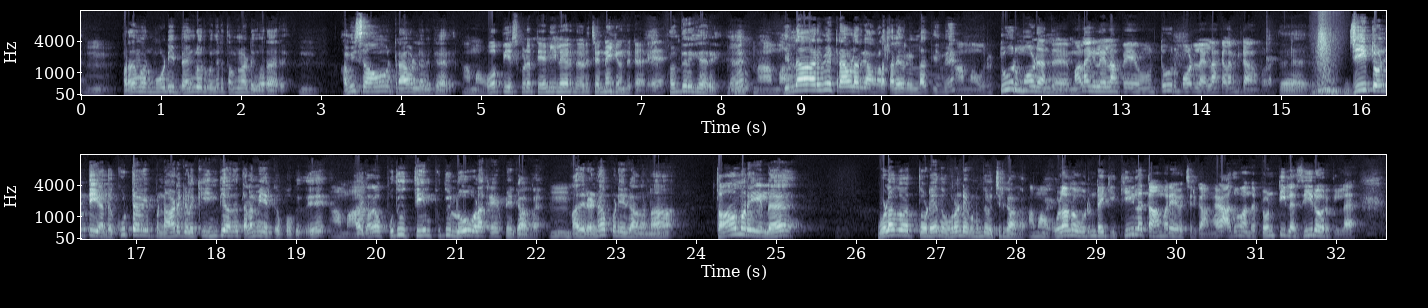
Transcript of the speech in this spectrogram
பிரதமர் மோடி பெங்களூருக்கு வந்துட்டு தமிழ்நாட்டுக்கு வராரு ம். அமித்ஷாவும் டிராவல்ல இருக்காரு. ஆமா ஓபிஎஸ் கூட தேனியில இருந்தவர் சென்னைக்கு வந்துட்டாரு. வந்திருக்காரு. ஆமா. எல்லாருமே டிராவலர் இருக்காங்களா தலைவர்கள் எல்லாத்தையுமே. ஆமா ஒரு டூர் மோடு அந்த மலைகள் எல்லாம் பெய்யும் டூர் மோட்ல எல்லாம் கிளம்பிட்டாங்க போல. ஜி டுவெண்ட்டி அந்த கூட்டமைப்பு நாடுகளுக்கு இந்தியா வந்து தலைமை ஏற்க போகுது. அதுக்காக புது தீம் புது லோவெல்லாம் கிரியேட் பண்ணியிருக்காங்க. அதுல என்ன பண்ணியிருக்காங்கன்னா தாமரையில உலகத்தோடைய அந்த உருண்டை கொண்டு வந்து வச்சிருக்காங்க. ஆமா உலக உருண்டைக்கு கீழே தாமரையை வச்சிருக்காங்க. அதுவும் அந்த டுவெண்ட்டில ஜீரோ இருக்குல்ல.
